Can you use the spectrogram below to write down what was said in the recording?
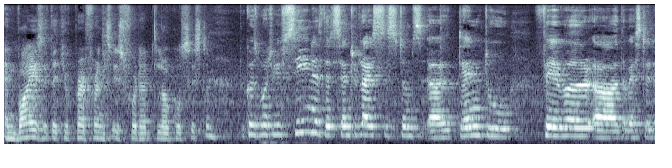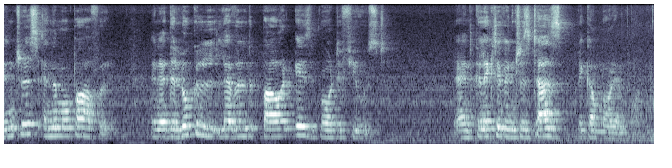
And why is it that your preference is for that local system? Because what we've seen is that centralized systems uh, tend to favor uh, the vested interests and the more powerful. And at the local level, the power is more diffused. And collective interest does become more important.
